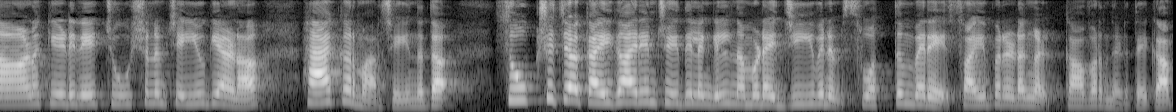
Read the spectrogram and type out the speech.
നാണക്കേടിനെ ചൂഷണം ചെയ്യുകയാണ് ഹാക്കർമാർ ചെയ്യുന്നത്. സൂക്ഷിച്ച് കൈകാര്യം ചെയ്തില്ലെങ്കിൽ നമ്മുടെ ജീവനും സ്വത്തും വരെ സൈബർ ഇടങ്ങൾ കവർന്നെടുത്തേക്കാം.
